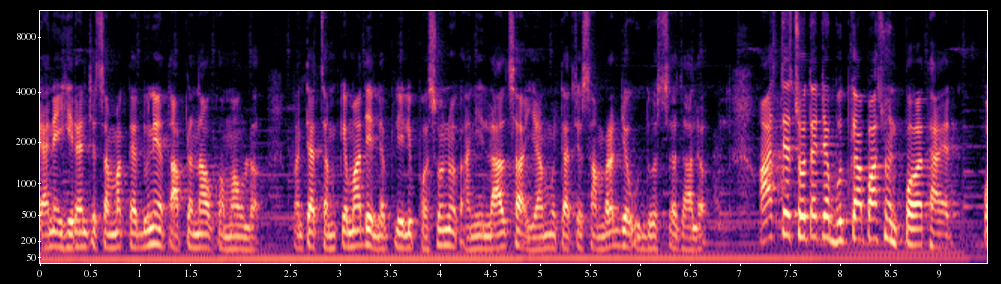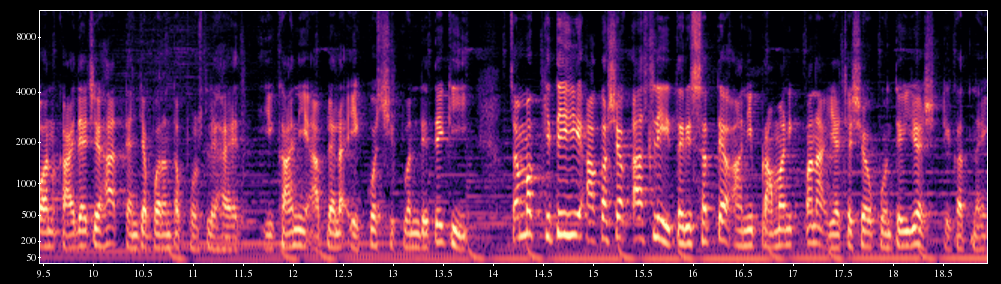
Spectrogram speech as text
त्याने हिऱ्यांच्या चमकत्या दुनियेत आपलं नाव कमावलं. पण त्या चमकेमध्ये लपलेली फसवणूक आणि लालसा यामुळे त्याचे साम्राज्य उद्ध्वस्त झालं. आज ते स्वतःच्या भूतकापासून पळत आहेत पण कायद्याचे हात त्यांच्यापर्यंत पोहोचले आहेत. ही कहाणी आपल्याला एकच शिकवण देते की चमक कितीही आकर्षक असली तरी सत्य आणि प्रामाणिकपणा याच्याशिवाय कोणतेही यश टिकत नाही.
